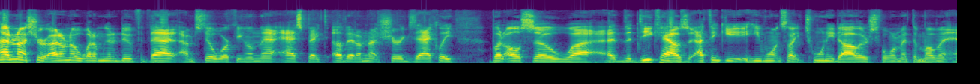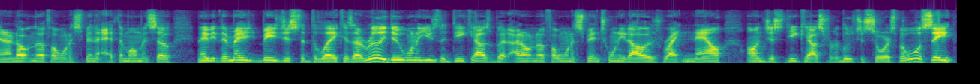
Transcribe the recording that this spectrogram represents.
I'm not sure. I don't know what I'm going to do for that. I'm still working on that aspect of it. I'm not sure exactly but also uh, the decals. I think he, he wants like twenty dollars for them at the moment, and I don't know if I want to spend that at the moment. So maybe there may be just a delay because I really do want to use the decals, but I don't know if I want to spend twenty dollars right now on just decals for Luchasaurus. But we'll see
